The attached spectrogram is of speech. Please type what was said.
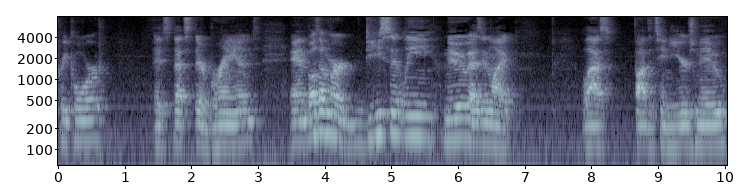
Precor. It's that's their brand. And both of them are decently new, as in like last five to ten years new,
